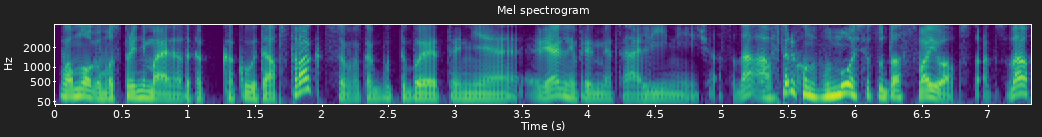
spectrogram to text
во многом воспринимает это как какую-то абстракцию, как будто бы это не реальные предметы, а линии часто, да, а во-вторых, он вносит туда свою абстракцию, да,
